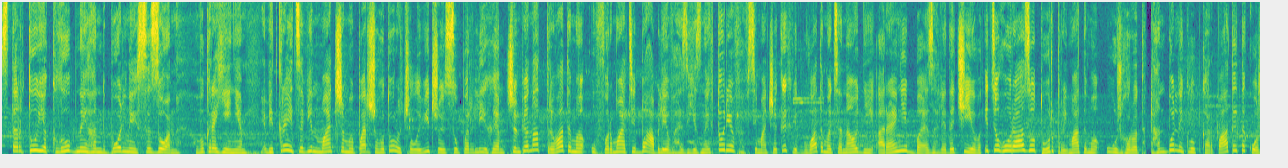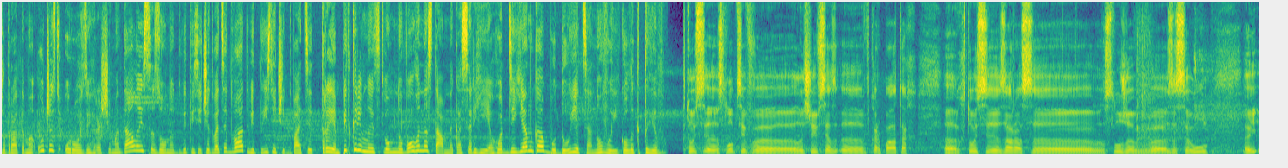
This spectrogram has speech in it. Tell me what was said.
Стартує клубний гандбольний сезон в Україні. Відкриється він матчами першого туру чоловічої суперліги. Чемпіонат триватиме у форматі баблів з'їзних турів, всі матчі яких відбуватимуться на одній арені без глядачів. І цього разу тур прийматиме Ужгород. Гандбольний клуб Карпати також братиме участь у розіграші медалей сезону 2022-2023. Під керівництвом нового наставника Сергія Гордієнка будується новий колектив. Хтось е, з хлопців е, лишився е, в Карпатах, хтось зараз служить в ЗСУ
